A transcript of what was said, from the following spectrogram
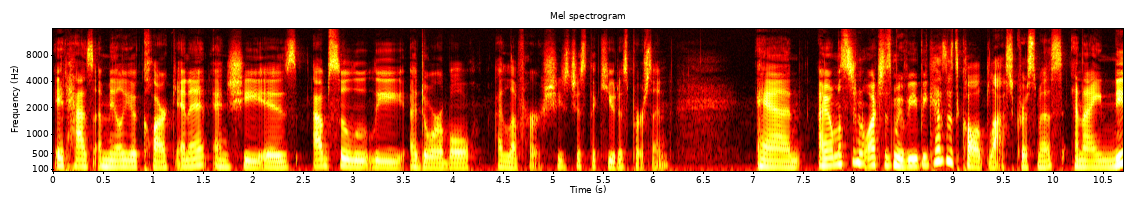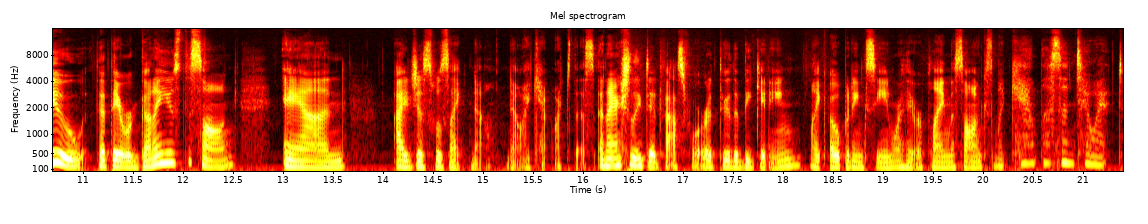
It has Emilia Clarke in it, and she is absolutely adorable. I love her. She's just the cutest person. And I almost didn't watch this movie because it's called Last Christmas. And I knew that they were going to use the song. And I just was like, no, no, I can't watch this. And I actually did fast forward through the beginning, like opening scene where they were playing the song because I'm like, can't listen to it.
